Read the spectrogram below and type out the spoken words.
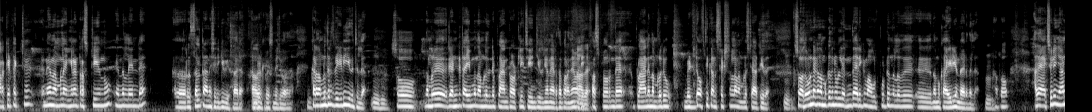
ആർക്കിടെക്റ്റിനെ നമ്മൾ എങ്ങനെ ട്രസ്റ്റ് ചെയ്യുന്നു എന്നുള്ളതിന്റെ റിസൾട്ടാണ് ശരിക്കും വിസാര ഹൺഡ്രഡ് പെർസെന്റേജ് പറഞ്ഞത് കാരണം നമ്മൾ ത്രീ ഡി ചെയ്തിട്ടില്ല. സോ നമ്മൾ രണ്ട് ടൈം നമ്മൾ ഇതിന്റെ പ്ലാൻ ടോട്ടലി ചേഞ്ച് ചെയ്തു. ഞാൻ നേരത്തെ പറഞ്ഞ പോലെ ഫസ്റ്റ് ഫ്ലോറിന്റെ പ്ലാൻ നമ്മളൊരു മിഡ് ഓഫ് ദി കൺസ്ട്രക്ഷനിലാണ് നമ്മൾ സ്റ്റാർട്ട് ചെയ്തത്. സോ അതുകൊണ്ട് തന്നെ നമുക്ക് ഇതിനുള്ളിൽ എന്തായിരിക്കും ഔട്ട്പുട്ട് എന്നുള്ളത് നമുക്ക് ഐഡിയ ഉണ്ടായിരുന്നില്ല. അപ്പോൾ അത് ആക്ച്വലി ഞാൻ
